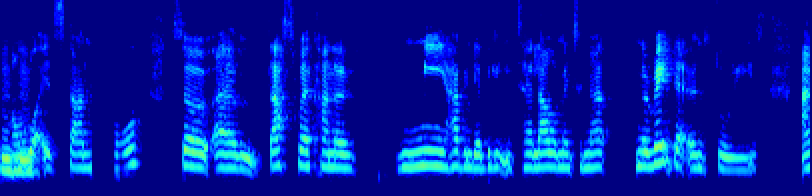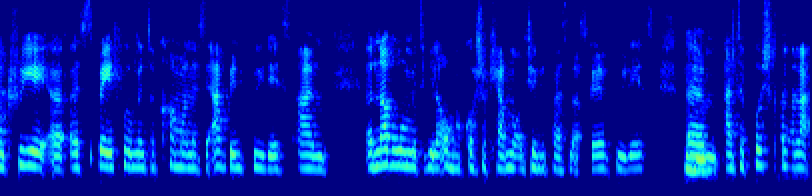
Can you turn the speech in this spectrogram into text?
mm-hmm. and what it stands for. So um, that's where kind of me having the ability to allow women to know, narrate their own stories and create a, a, space for women to come on and say, I've been through this, and another woman to be like, oh my gosh, okay, I'm not the only person that's going through this, mm-hmm. um, and to push kind of like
